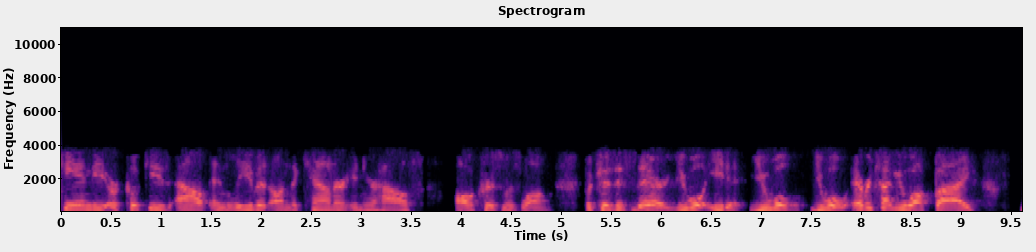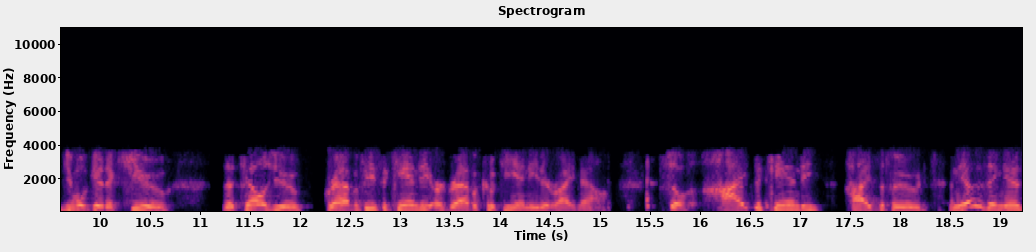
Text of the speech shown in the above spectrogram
candy or cookies out and leave it on the counter in your house all Christmas long because it's there. You will eat it. You will, you will, every time you walk by, you will get a cue that tells you grab a piece of candy or grab a cookie and eat it right now. So hide the candy, hide the food. And the other thing is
